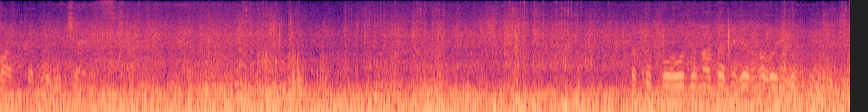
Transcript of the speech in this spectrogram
банка получается. Таку погоду надо, наверное, горілку пити.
